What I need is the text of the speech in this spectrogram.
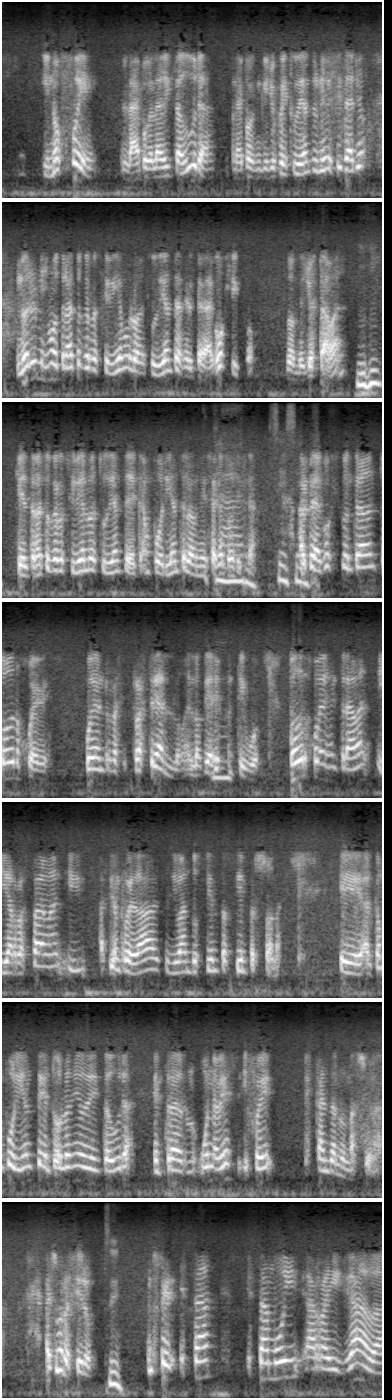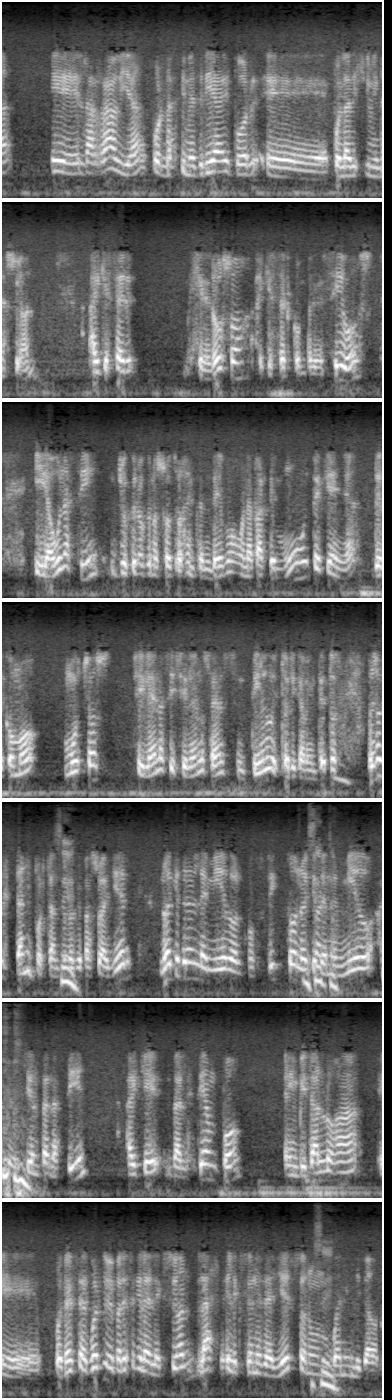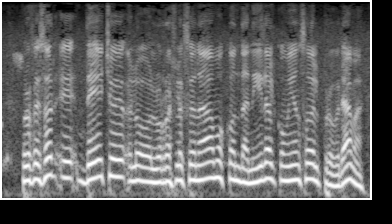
y no fue en la época de la dictadura, en la época en que yo fui estudiante universitario, no era el mismo trato que recibíamos los estudiantes del pedagógico, donde yo estaba, que el trato que recibían los estudiantes de Campo Oriente de la Universidad Claro, Católica. sí, sí. Al pedagógico entraban todos los jueves. Pueden ras- rastrearlo en los diarios antiguos. Todos los jueves entraban y arrasaban y hacían redadas, se llevaban 200, 100 personas. Eh, al Campo Oriente, en todos los años de dictadura, entraron una vez y fue escándalo nacional. A eso me refiero. Sí. Entonces, está, está muy arraigada eh, la rabia por la asimetría y por, eh, por la discriminación. Hay que ser generosos, hay que ser comprensivos y aún así yo creo que nosotros entendemos una parte muy pequeña de cómo muchos chilenas y chilenos se han sentido históricamente. Entonces, por eso es tan importante Sí. lo que pasó ayer. No hay que tenerle miedo al conflicto, no hay Exacto. que tener miedo a que se sientan así, hay que darles tiempo e invitarlos a eh, ponerse de acuerdo y me parece que la elección, las elecciones de ayer son un Sí. buen indicador de eso. Profesor, eh, de hecho lo, lo reflexionábamos con Daniel al comienzo del programa.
